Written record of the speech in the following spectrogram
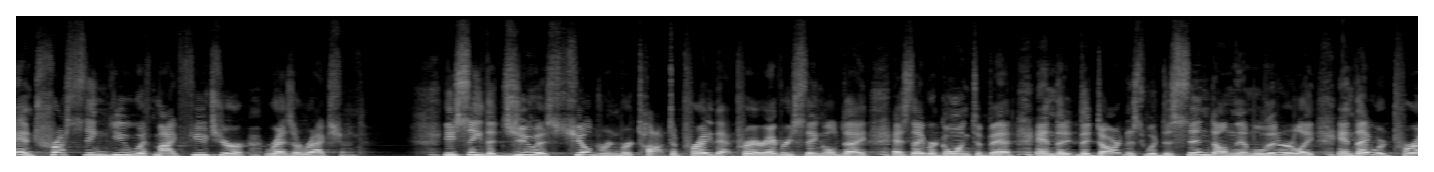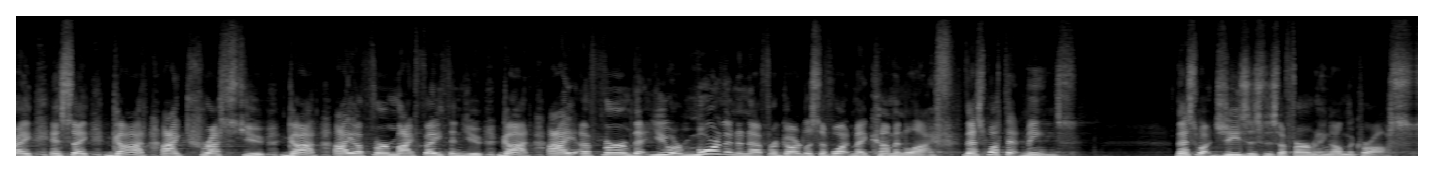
and trusting you with my future resurrection. You see, the Jewish children were taught to pray that prayer every single day as they were going to bed, and the, the darkness would descend on them literally, and they would pray and say, God, I trust you. God, I affirm my faith in you. God, I affirm that you are more than enough regardless of what may come in life. That's what that means. That's what Jesus is affirming on the cross.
